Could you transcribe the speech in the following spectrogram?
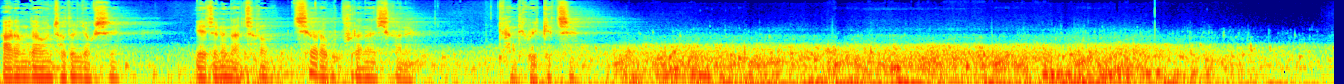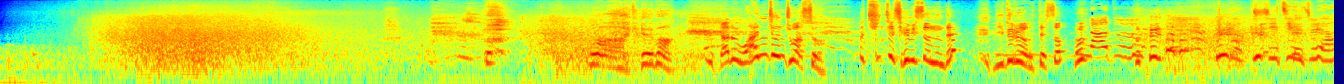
아름다운 저들 역시 예전의 나처럼 치열하고 불안한 시간을 견디고 있겠지. 와 대박! 나는 완전 좋았어. 아, 진짜 재밌었는데? 니들은 어땠어? 어? 나도. 역시 제주야.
